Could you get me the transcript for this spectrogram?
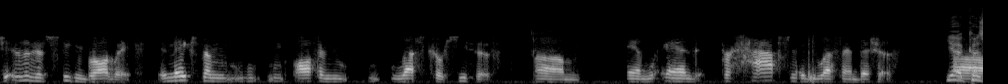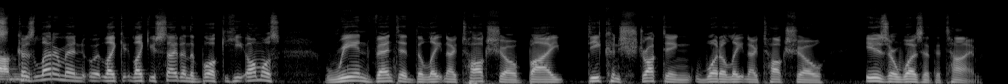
just speaking broadly, it makes them often less cohesive um, and, and perhaps maybe less ambitious. Yeah, because because um, Letterman, like like you cite in the book, he almost reinvented the late night talk show by deconstructing what a late night talk show is or was at the time.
